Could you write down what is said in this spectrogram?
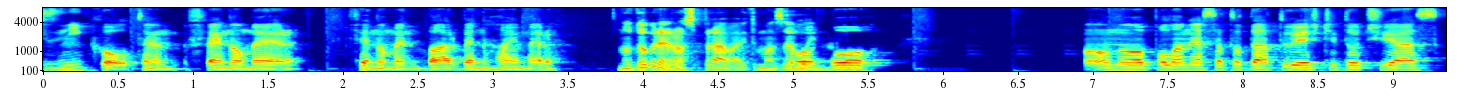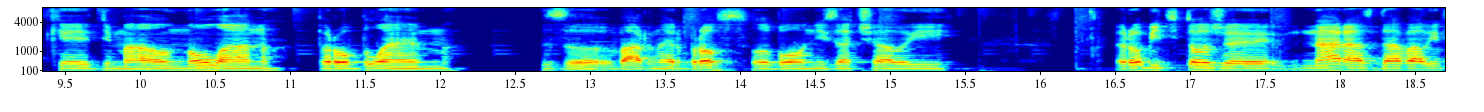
vznikol ten fenomén, fenomén Barbenheimer. No dobre, rozprávaj, to ma zaujíma. Lebo ono, podľa mňa sa to datuje ešte do čias, keď mal Nolan problém z Warner Bros., lebo oni začali robiť to, že naraz dávali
